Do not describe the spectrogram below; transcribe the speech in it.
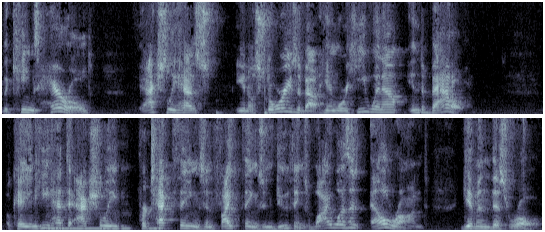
the king's herald, actually has you know stories about him where he went out into battle. Okay, and he had to actually protect things and fight things and do things. Why wasn't Elrond given this role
